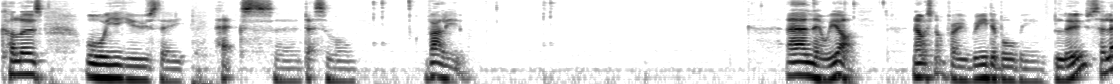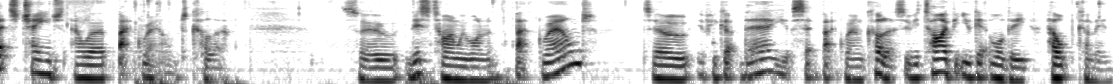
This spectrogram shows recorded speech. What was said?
colors or you use a hex uh, decimal value. And there we are. Now it's not very readable being blue, so let's change our background color. So this time we want background. So if you got there, you set background color. So if you type it, you get all the help come in.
